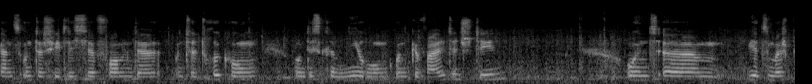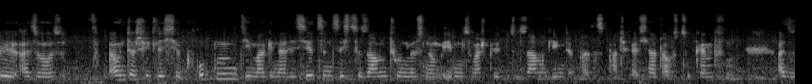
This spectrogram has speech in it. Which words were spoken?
ganz unterschiedliche Formen der Unterdrückung und Diskriminierung und Gewalt entstehen. Und ähm, wir zum Beispiel also unterschiedliche Gruppen, die marginalisiert sind, sich zusammentun müssen, um eben zum Beispiel zusammen gegen das Patriarchat auszukämpfen. Also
